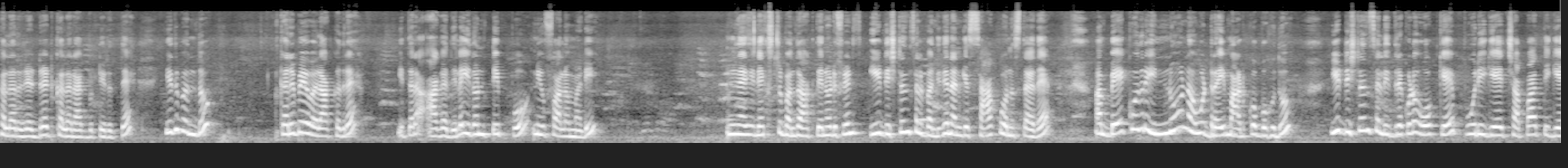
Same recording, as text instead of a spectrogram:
ಕಲರ್ ರೆಡ್ ರೆಡ್ ಕಲರ್ ಆಗಿಬಿಟ್ಟಿರುತ್ತೆ. ಇದು ಬಂದು ಕರಿಬೇವಲ್ಲಿ ಹಾಕಿದ್ರೆ ಈ ಥರ ಆಗೋದಿಲ್ಲ. ಇದೊಂದು ಟಿಪ್ಪು, ನೀವು ಫಾಲೋ ಮಾಡಿ. ನೆಕ್ಸ್ಟ್ ಬಂದು ಹಾಕ್ತೆ ನೋಡಿ ಫ್ರೆಂಡ್ಸ್ ಈ ಡಿಸ್ಟೆನ್ಸಲ್ಲಿ ಬಂದಿದೆ, ನನಗೆ ಸಾಕು ಅನ್ನಿಸ್ತಾ ಇದೆ. ಬೇಕು ಅಂದರೆ ಇನ್ನೂ ನಾವು ಡ್ರೈ ಮಾಡ್ಕೋಬಹುದು. ಈ ಡಿಸ್ಟೆನ್ಸಲ್ಲಿ ಇದ್ದರೆ ಕೂಡ ಓಕೆ ಪೂರಿಗೆ, ಚಪಾತಿಗೆ,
